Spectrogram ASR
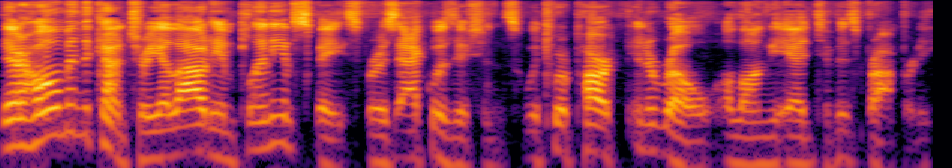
Their home in the country allowed him plenty of space for his acquisitions, which were parked in a row along the edge of his property.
